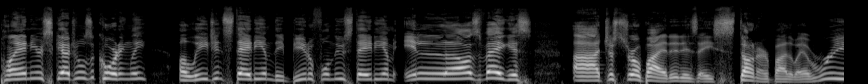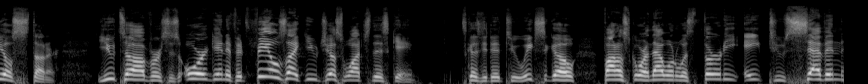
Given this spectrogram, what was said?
Plan your schedules accordingly. Allegiant Stadium, the beautiful new stadium in Las Vegas. Uh, just drove by it. It is a stunner, by the way, a real stunner. Utah versus Oregon. If it feels like you just watched this game, it's because you did two weeks ago. Final score on that one was 38 to 7,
